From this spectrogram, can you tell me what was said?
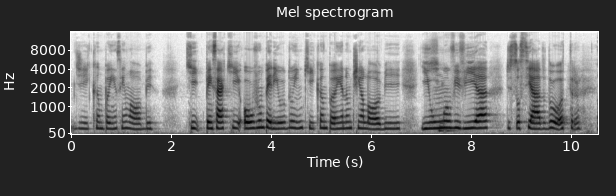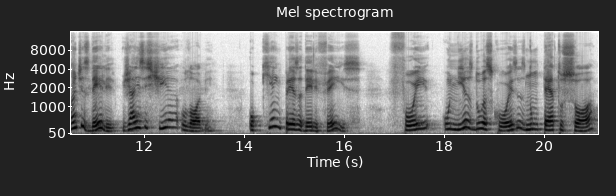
de campanha sem lobby. Que pensar que houve um período em que campanha não tinha lobby e um vivia dissociado do outro. Antes dele já existia o lobby. O que a empresa dele fez foi unir as duas coisas num teto só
